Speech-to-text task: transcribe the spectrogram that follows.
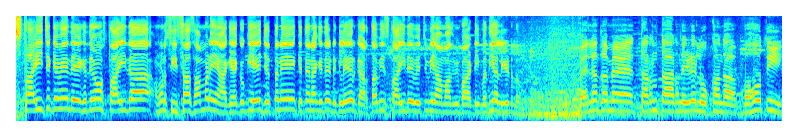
27 ਚ ਕਿਵੇਂ ਦੇਖਦੇ ਹੋ? 27 ਦਾ ਹੁਣ ਸੀਸਾ ਸਾਹਮਣੇ ਆ ਗਿਆ ਕਿਉਂਕਿ ਇਹ ਜਿੱਤ ਨੇ ਕਿਤੇ ਨਾ ਕਿਤੇ ਡਿਕਲੇਅਰ ਕਰਤਾ ਵੀ 27 ਦੇ ਵਿੱਚ ਵੀ ਆਮ ਆਦਮੀ ਪਾਰਟੀ ਵਧੀਆ ਲੀਡ ਲਊਗੀ। ਪਹਿਲਾਂ ਤਾਂ ਮੈਂ ਤਰਨ ਤਾਰਨ ਦੇ ਜਿਹੜੇ ਲੋਕਾਂ ਦਾ ਬਹੁਤ ਹੀ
